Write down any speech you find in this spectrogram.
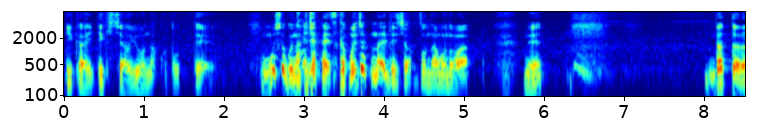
理解できちゃうようなことって面白くないじゃないですか。面白くないでしょ。そんなものは。ね。だったら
